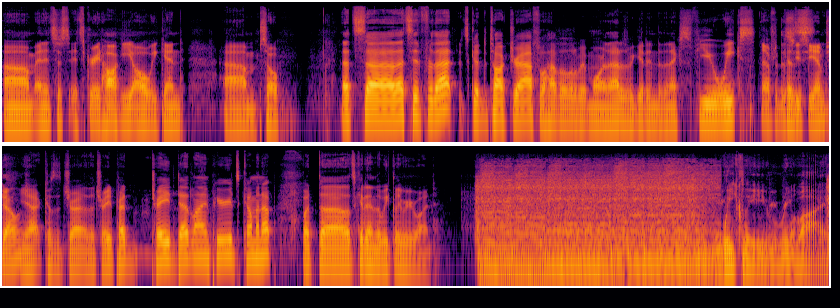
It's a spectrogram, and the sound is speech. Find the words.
um, and it's just it's great hockey all weekend. Um, so that's uh, that's it for that. It's good to talk drafts. We'll have a little bit more of that as we get into the next few weeks. after the CCM challenge. Yeah, because the tra- the trade ped- trade deadline period's coming up. But uh, let's get into the weekly rewind. Weekly Rewind.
